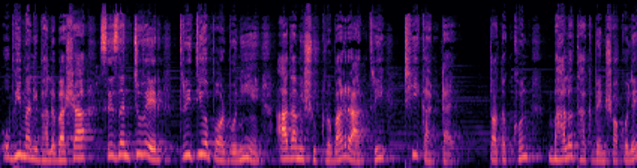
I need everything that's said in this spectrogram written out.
অভিমানী ভালোবাসা সিজন টু এর তৃতীয় পর্ব নিয়ে আগামী শুক্রবার রাত্রি ঠিক আটটায়। ততক্ষণ ভালো থাকবেন সকলে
